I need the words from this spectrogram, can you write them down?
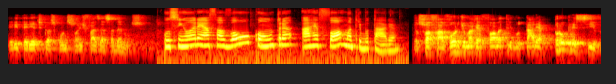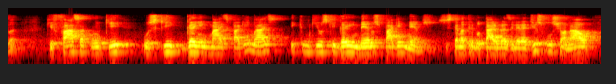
ele teria tido as condições de fazer essa denúncia. O senhor é a favor ou contra a reforma tributária? Eu sou a favor de uma reforma tributária progressiva, que faça com que os que ganhem mais paguem mais e com que os que ganhem menos paguem menos. O sistema tributário brasileiro é disfuncional,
